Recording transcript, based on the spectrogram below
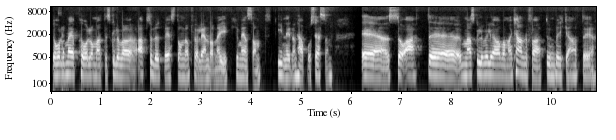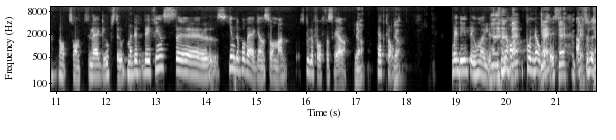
Jag håller med Paul om att det skulle vara absolut bäst om de två länderna gick gemensamt in i den här processen. Eh, så att eh, man skulle väl göra vad man kan för att undvika att eh, något sånt läge uppstod. Men det, det finns eh, hinder på vägen som man skulle få forcera. Ja. Helt klart. Ja. Men det är inte omöjligt på, nej, på något nej, vis. Nej, okay. Absolut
